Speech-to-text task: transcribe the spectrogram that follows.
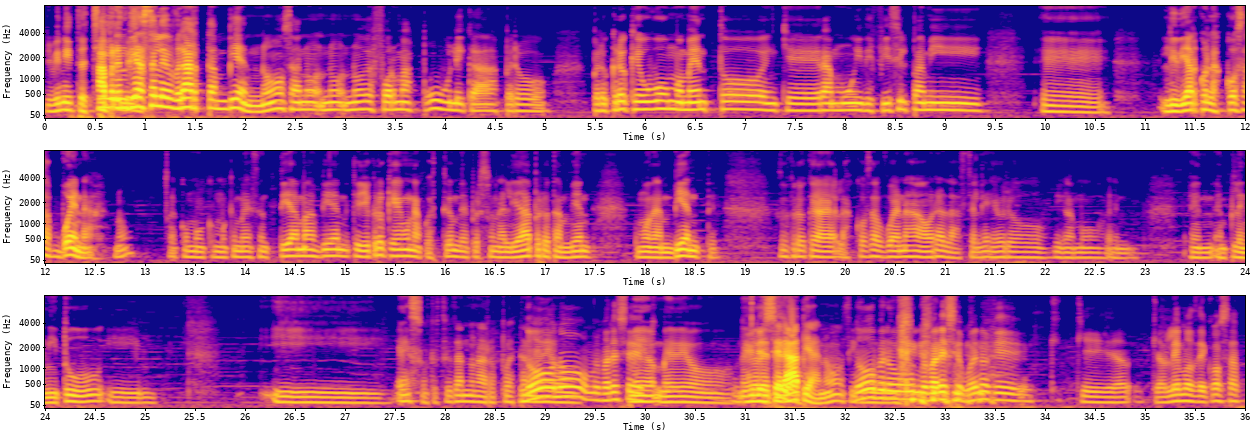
Y viniste a Chile. aprendí a celebrar también, ¿no? O sea, no, no, no de formas públicas, pero, pero creo que hubo un momento en que era muy difícil para mí eh, lidiar con las cosas buenas, ¿no? O sea, como, como que me sentía más bien, que yo creo que es una cuestión de personalidad, pero también como de ambiente. Yo creo que las cosas buenas ahora las celebro, digamos, en, en- en plenitud y, y eso, te estoy dando una respuesta No, medio, no, me parece. medio, medio, medio de terapia, ¿no? Así no, pero de- me parece bueno que, que, que- hablemos de cosas.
